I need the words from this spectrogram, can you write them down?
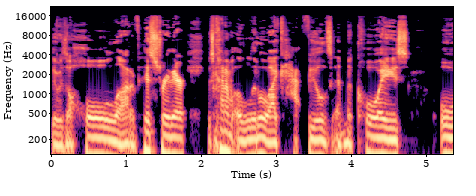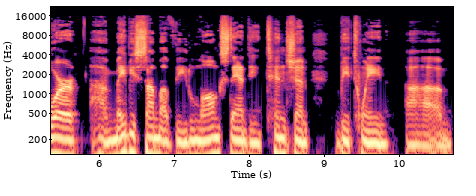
There was a whole lot of history there. It was kind of a little like Hatfields and McCoys, or uh, maybe some of the long-standing tension between um,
